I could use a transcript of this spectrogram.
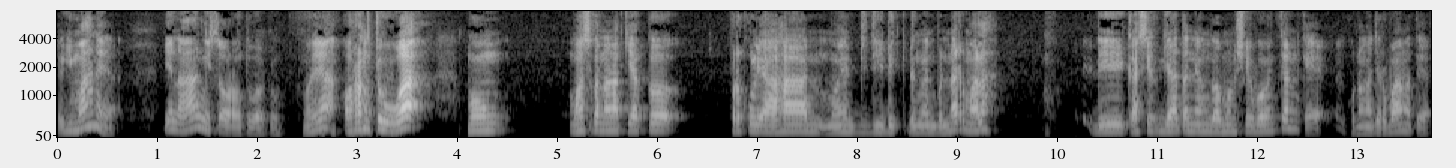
Ya gimana ya ya nangis orang tuaku. Maksudnya orang tua mau masukkan anaknya ke perkuliahan mau dididik dengan benar malah dikasih kegiatan yang gak manusiawi banget kan kayak kurang ajar banget ya.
